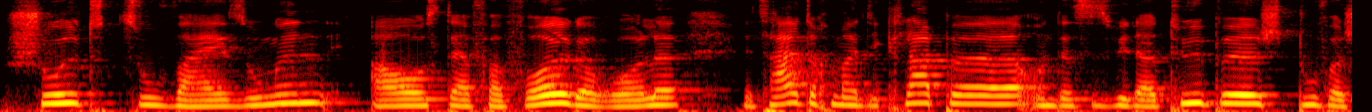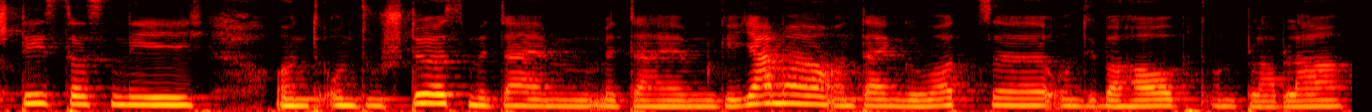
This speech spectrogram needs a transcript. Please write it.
Schuldzuweisungen aus der Verfolgerrolle. Jetzt halt doch mal die Klappe und das ist wieder typisch, du verstehst das nicht und, und du störst mit deinem, mit deinem Gejammer und deinem Gewotze und überhaupt und bla bla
